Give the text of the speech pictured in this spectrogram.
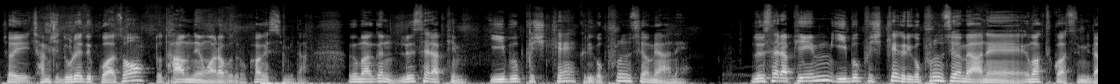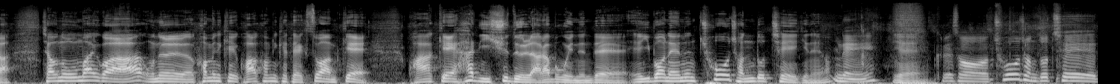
저희 잠시 노래 듣고 와서 또 다음 내용 알아보도록 하겠습니다. 음악은 르세라핌, 이브 푸시케, 그리고 푸른 수염의 아내. 르세라핌, 이브 푸시케, 그리고 푸른 수염의 아내 음악 듣고 왔습니다. 자, 오늘 오마이 과학, 오늘 커뮤니케이, 과학 커뮤니케이터 엑소와 함께 과학계 핫 이슈들 알아보고 있는데, 이번에는 초전도체 얘기네요. 네. 예. 그래서 초전도체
